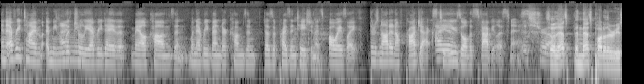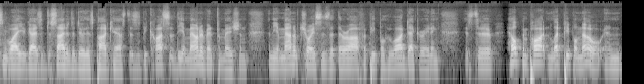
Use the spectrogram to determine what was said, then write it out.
And every time, I mean, I literally every day that mail comes and when every vendor comes and does a presentation, it's always like there's not enough projects I, to uh, use all this fabulousness. It's true. So that's and that's part of the reason why you guys have decided to do this podcast is because of the amount of information and the amount of choices that there are for people who are decorating, is to help impart and let people know and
